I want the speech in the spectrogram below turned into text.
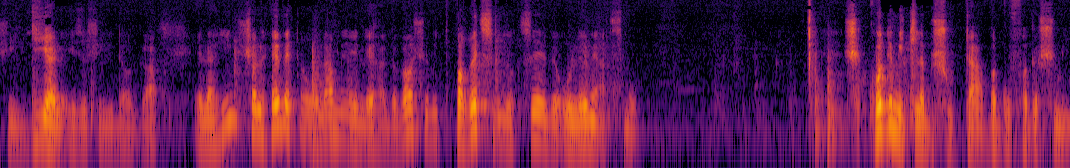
שהגיע לאיזושהי דרגה, אלא היא שלהבת העולם מאליה, דבר שמתפרץ ויוצא ועולה מעצמו. שקודם התלבשותה בגוף הגשמי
